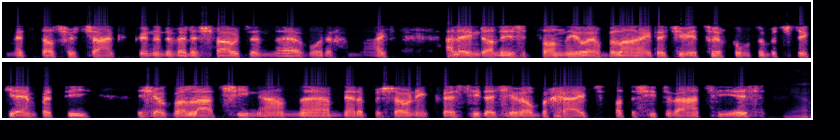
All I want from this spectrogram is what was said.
met dat soort zaken kunnen er wel eens fouten worden gemaakt. Alleen dan is het dan heel erg belangrijk dat je weer terugkomt op het stukje empathie. Dus je ook wel laat zien aan de persoon in kwestie dat je wel begrijpt wat de situatie is. Ja.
